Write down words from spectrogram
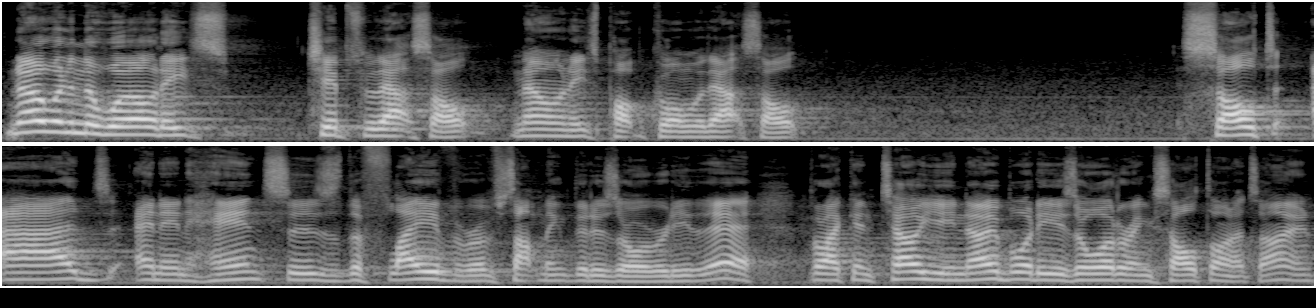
no one in the world eats chips without salt. No one eats popcorn without salt. Salt adds and enhances the flavor of something that is already there. But I can tell you, nobody is ordering salt on its own.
